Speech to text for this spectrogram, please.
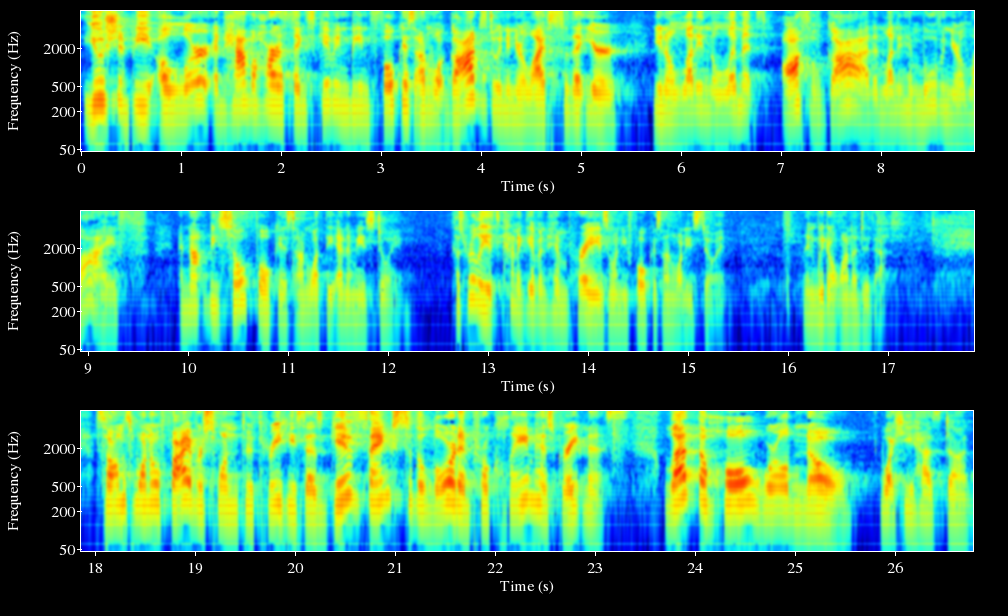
you should be alert and have a heart of thanksgiving, being focused on what God's doing in your life so that you're, you know, letting the limits off of God and letting Him move in your life and not be so focused on what the enemy is doing. Because really, it's kind of giving Him praise when you focus on what He's doing. And we don't want to do that. Psalms 105, verse 1 through 3, he says, Give thanks to the Lord and proclaim His greatness. Let the whole world know what He has done.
